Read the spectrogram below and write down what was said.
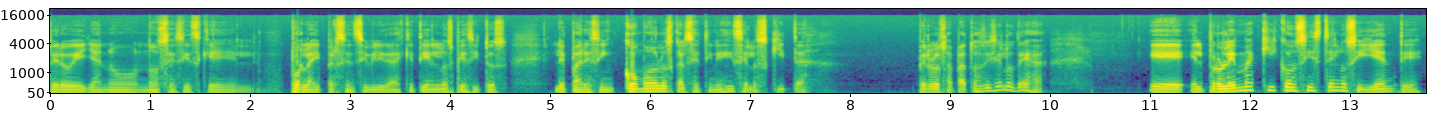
Pero ella no, no sé si es que por la hipersensibilidad que tienen los piecitos le parece incómodo los calcetines y se los quita. Pero los zapatos sí se los deja. Eh, el problema aquí consiste en lo siguiente,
